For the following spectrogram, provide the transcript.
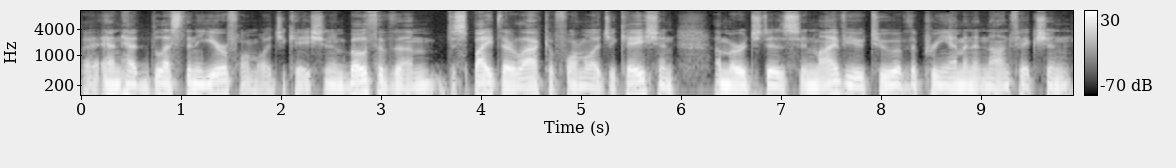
and had less than a year of formal education. And both of them, despite their lack of formal education, emerged as, in my view, two of the preeminent nonfiction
